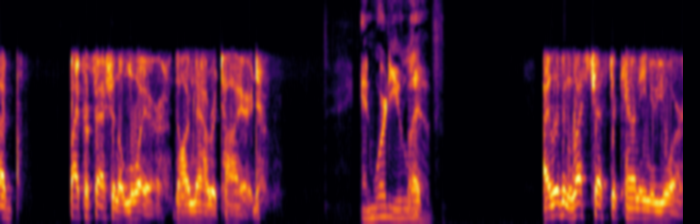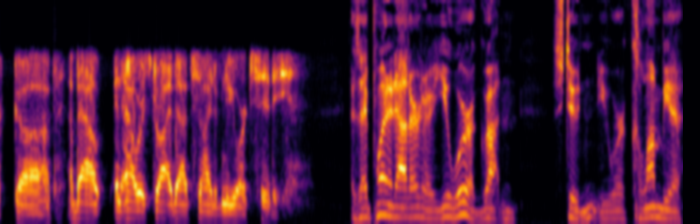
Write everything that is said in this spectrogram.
I, by profession a lawyer, though I'm now retired. And where do you live? I live in Westchester County, New York, uh, about an hour's drive outside of New York City. As I pointed out earlier, you were a Groton student. You were a Columbia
